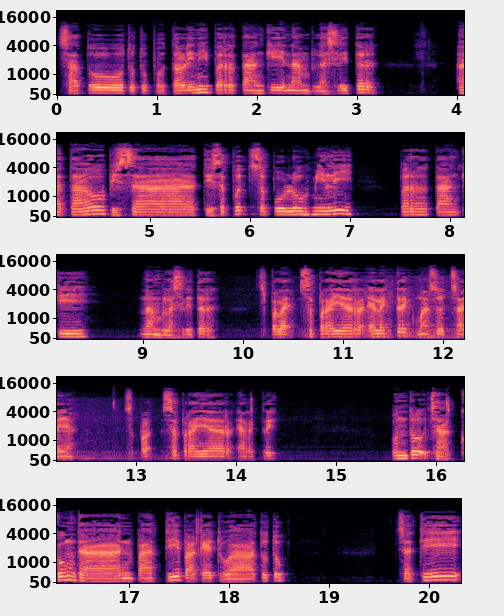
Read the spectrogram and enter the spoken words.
satu tutup botol ini per tangki 16 liter atau bisa disebut 10 mili per tangki 16 liter. Sprayer elektrik maksud saya. Sprayer elektrik. Untuk jagung dan padi pakai dua tutup. Jadi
